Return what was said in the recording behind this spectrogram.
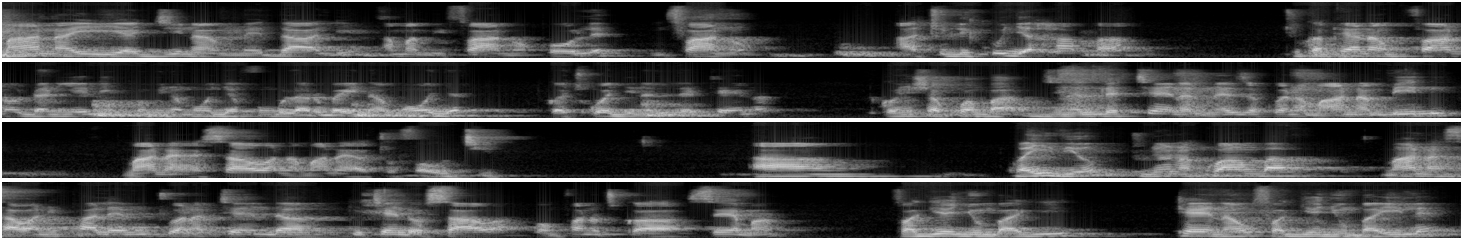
maana hii ya jina methali ama mifano, pole, mfano, tulikuja hapa tukapeana mfano Danieli kumi na moja fungu la arobaini na moja tukachukua jina lile tena tukaonyesha kwamba jina lile tena linaweza kuwa na maana mbili, maana ya sawa na maana ya tofauti. Uh, kwa hivyo tuliona kwamba maana sawa ni pale mtu anatenda kitendo sawa. Kwa mfano tukasema fagie nyumba hii tena ufagie nyumba ile,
